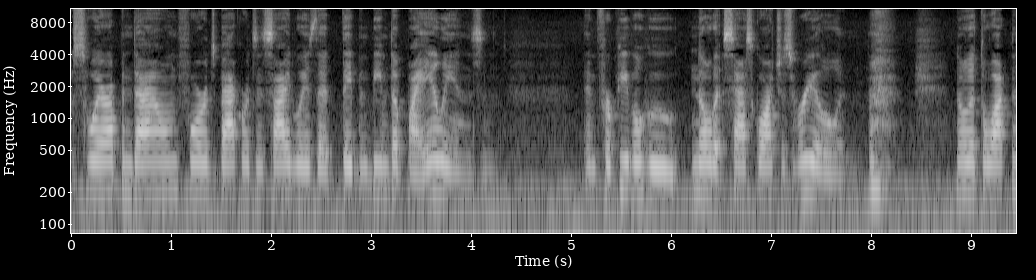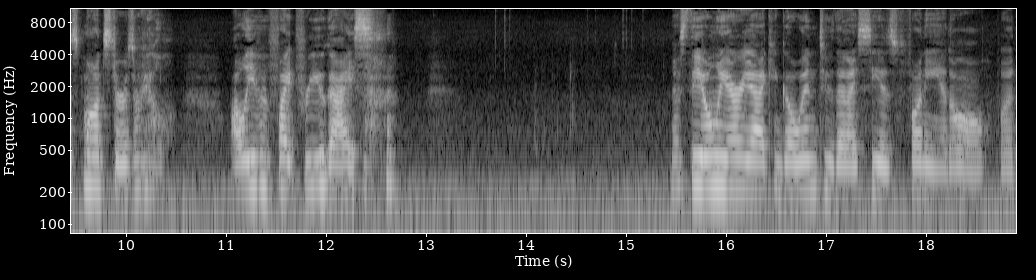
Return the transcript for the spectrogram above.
swear up and down, forwards, backwards, and sideways that they've been beamed up by aliens and and for people who know that Sasquatch is real and know that the Loch Ness Monster is real. I'll even fight for you guys. That's the only area I can go into that I see as funny at all, but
